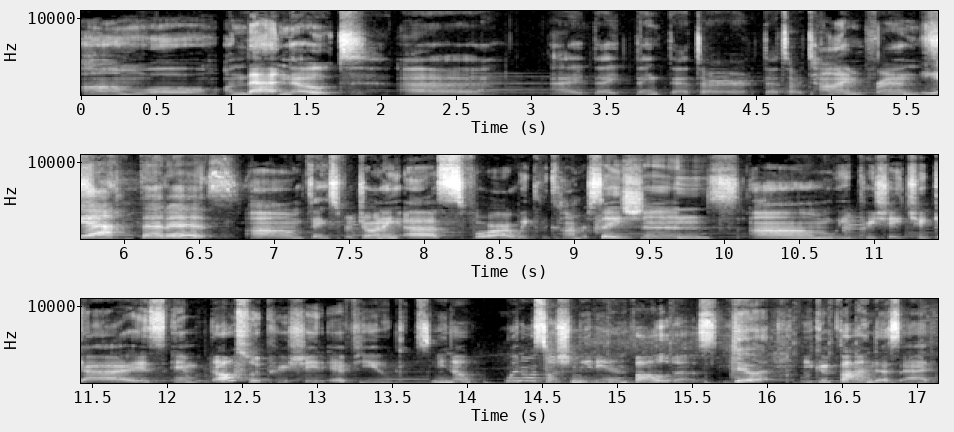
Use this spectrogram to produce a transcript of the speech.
Um. Well, on that note, uh, I, I think that's our that's our time, friends. Yeah, that is. Um, thanks for joining us for our weekly conversations. Um, we appreciate you guys, and we'd also appreciate if you, you know, went on social media and followed us. Do it. You can find us at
